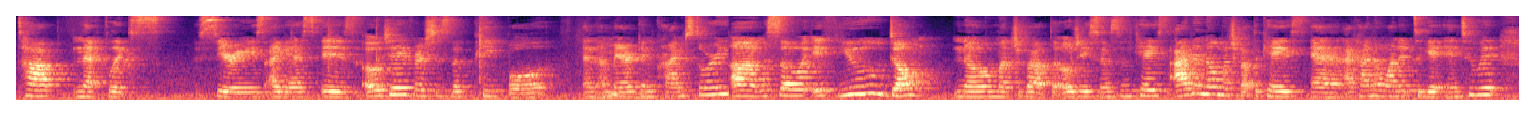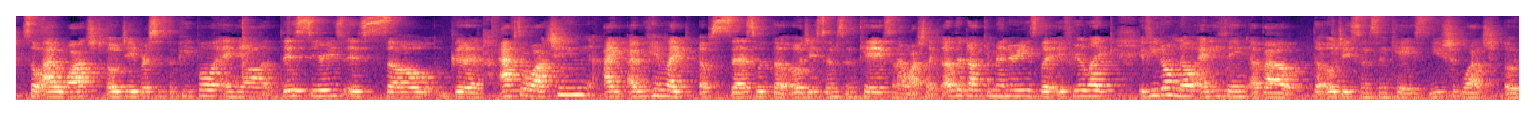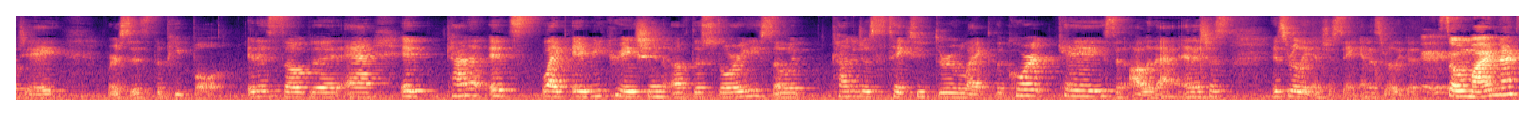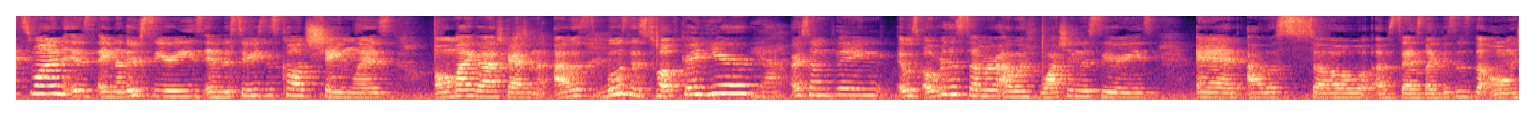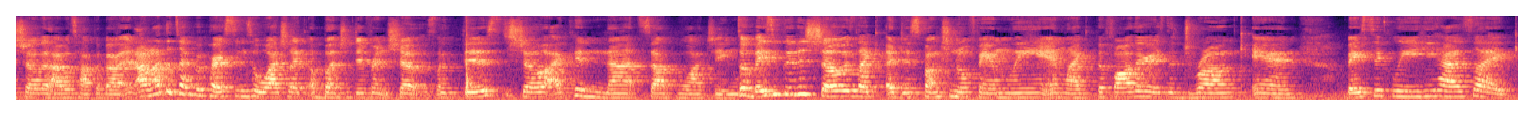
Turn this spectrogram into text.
top Netflix series, I guess, is OJ versus the People, an American crime story. Um, so if you don't know much about the OJ Simpson case, I didn't know much about the case, and I kind of wanted to get into it. So I watched OJ versus the People, and y'all, this series is so good. After watching, I, I became like obsessed with the OJ Simpson case, and I watched like other documentaries. But if you're like, if you don't know anything about the OJ Simpson case, you should watch OJ versus the People. It is so good, and it kind of it's like a recreation of the story. So it kind of just takes you through like the court case and all of that, and it's just it's really interesting and it's really good. Okay, so my next one is another series, and the series is called Shameless. Oh my gosh, guys! When I was, what was this, twelfth grade year Yeah. or something? It was over the summer. I was watching the series, and I was so obsessed. Like this is the only show that I will talk about, and I'm not the type of person to watch like a bunch of different shows. But this show, I could not stop watching. So basically, this show is like a dysfunctional family, and like the father is a drunk, and basically he has like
